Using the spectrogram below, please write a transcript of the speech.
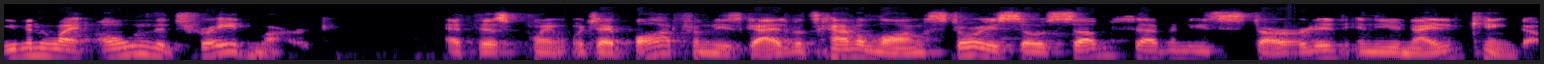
even though i own the trademark at this point which i bought from these guys but it's kind of a long story so sub 70 started in the united kingdom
